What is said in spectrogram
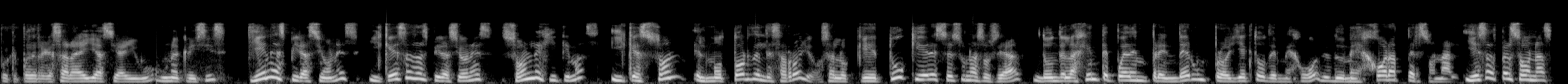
porque puede regresar a ella si hay una crisis, tiene aspiraciones y que esas aspiraciones son legítimas y que son el motor del desarrollo. O sea, lo que tú quieres es una sociedad donde la gente pueda emprender un proyecto de, mejor, de mejora personal. Y esas personas,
